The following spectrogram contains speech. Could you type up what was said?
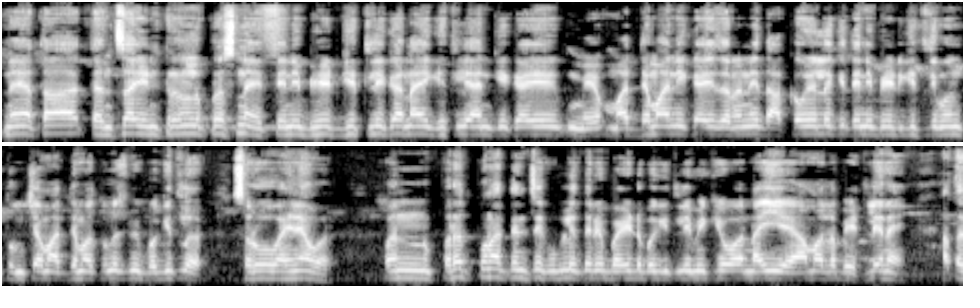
नाही आता त्यांचा इंटरनल प्रश्न आहे त्यांनी भेट घेतली का नाही घेतली आणखी काही माध्यमांनी काही जणांनी दाखवलेलं की त्यांनी भेट घेतली म्हणून तुमच्या माध्यमातूनच मी बघितलं सर्व वाहिन्यावर. पण परत पुन्हा त्यांचे कुठले तरी बाईट बघितले मी किंवा नाही आहे आम्हाला भेटले नाही. आता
